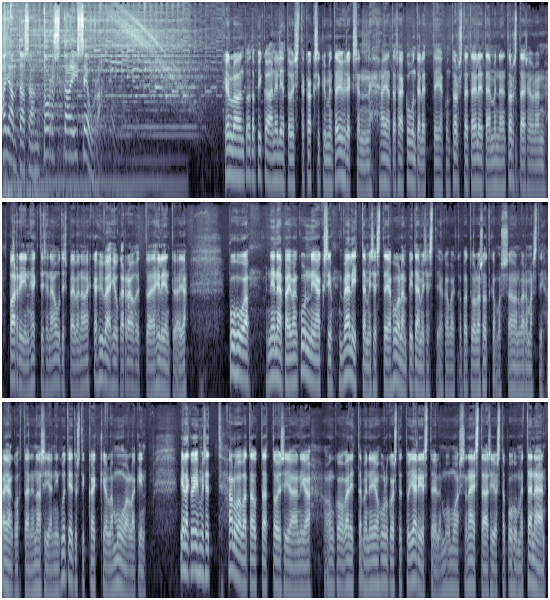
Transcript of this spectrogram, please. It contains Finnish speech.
ajantasan torstai-seura. Kello on tuota pikaa 14.29. Ajantasaa kuuntelette ja kun torstaita eletään, mennään torstaiseuran pariin. Hektisenä uutispäivänä on ehkä hyvä hiukan rauhoittua ja hiljentyä ja puhua nenäpäivän kunniaksi välittämisestä ja huolen pitämisestä, joka vaikkapa tuolla Sotkamossa on varmasti ajankohtainen asia, niin kuin tietysti kaikkialla muuallakin. Vieläkö ihmiset haluavat auttaa toisiaan ja onko välittäminen jo ulkoistettu järjestöille? Muun muassa näistä asioista puhumme tänään.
